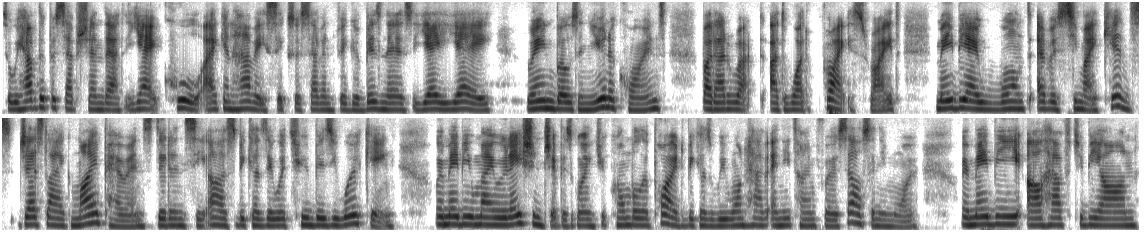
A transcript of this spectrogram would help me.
So we have the perception that, yay, cool, I can have a six or seven figure business, yay, yay, rainbows and unicorns, but at what at what price, right? Maybe I won't ever see my kids just like my parents didn't see us because they were too busy working. Or maybe my relationship is going to crumble apart because we won't have any time for ourselves anymore. Or maybe I'll have to be on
